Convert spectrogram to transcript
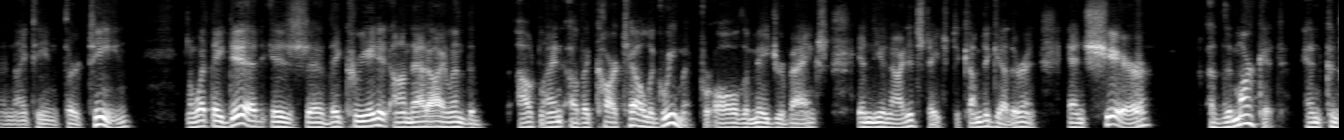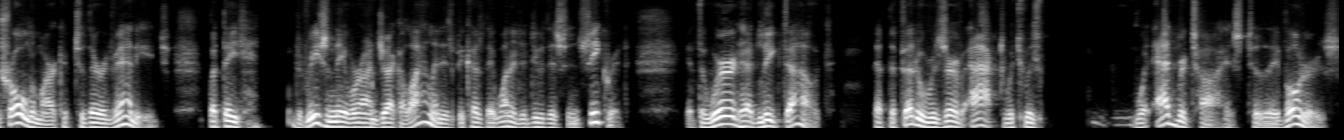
in 1913. And what they did is uh, they created on that island the outline of a cartel agreement for all the major banks in the United States to come together and, and share the market and control the market to their advantage. But they, the reason they were on Jekyll Island is because they wanted to do this in secret. If the word had leaked out that the Federal Reserve Act, which was what advertised to the voters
